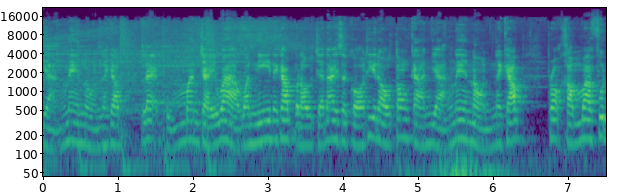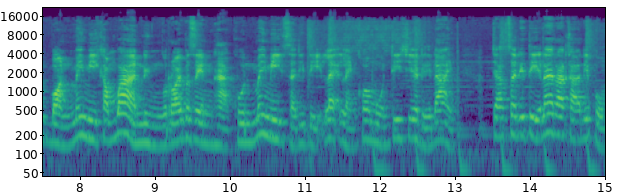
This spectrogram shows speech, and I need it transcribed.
อย่างแน่นอนนะครับ และผมมั่นใจว่าวันนี้นะครับเราจะได้สกอร์ที่เราต้องการอย่างแน่นอนนะครับเพราะคำว่าฟุตบอลไม่มีคำว่า 100%หากคุณไม่มีสถิติและแหล่งข้อมูลที่เชื่อถือได้ จากสถิติและราคาที่ผม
